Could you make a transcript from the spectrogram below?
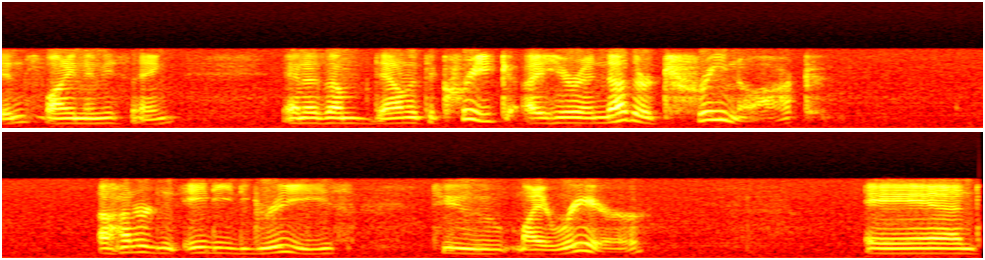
didn't find anything. And as I'm down at the creek, I hear another tree knock 180 degrees to my rear. And,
